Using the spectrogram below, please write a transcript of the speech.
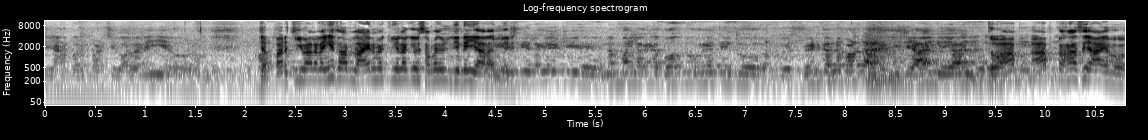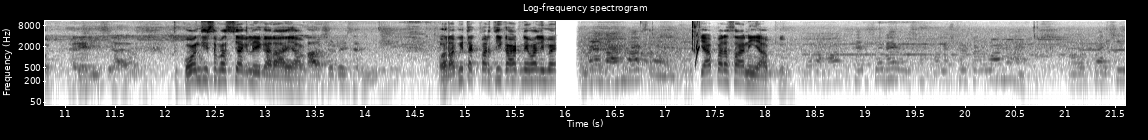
यहाँ पर पर्ची वाला नहीं है और हम जब पर्ची वाला नहीं है तो आप लाइन में क्यों लगे हो? समझ में नहीं आ रहा मेरे। इसलिए लगे कि नंबर लगेगा बहुत लोग रहते हैं तो वेट करना पड़ता है कि जी आएँगे आएँगे। तो आप आप कहाँ से आए हो? से आया हूँ। तो कौन सी समस्या को लेकर आए आप? और अभी तक पर्ची काटने वाली मैडम मैं क्या परेशानी है आपको? फ्रैक्चर है उसमें प्लास्टर करवाना है और पर्ची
